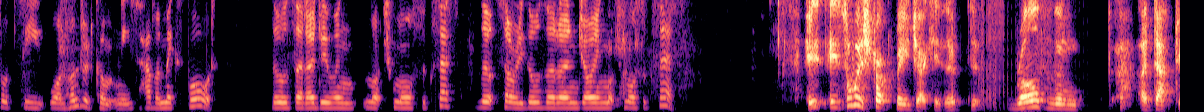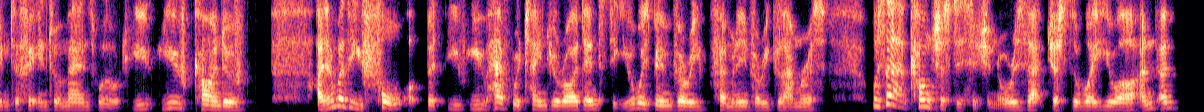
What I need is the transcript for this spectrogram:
FTSE 100 companies have a mixed board those that are doing much more success sorry those that are enjoying much more success it, it's always struck me jackie that, that, rather than adapting to fit into a man's world you you've kind of I don't know whether you fought, but you, you have retained your identity. You've always been very feminine, very glamorous. Was that a conscious decision, or is that just the way you are? And, and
